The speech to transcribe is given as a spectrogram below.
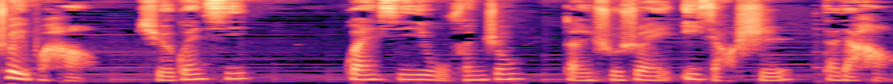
睡不好，学关西，关西五分钟等于熟睡一小时。大家好，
